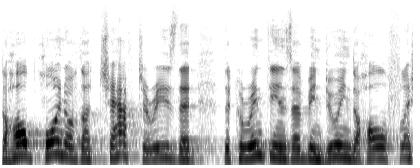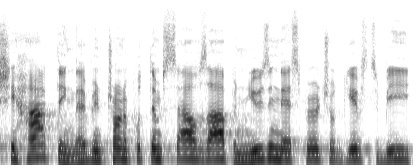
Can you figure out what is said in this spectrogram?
The whole point of the chapter is that the Corinthians have been doing the whole fleshy heart thing. They've been trying to put themselves up and using their spiritual gifts to be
